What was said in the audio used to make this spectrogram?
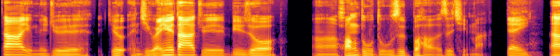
大家有没有觉得就很奇怪？因为大家觉得，比如说呃黄赌毒是不好的事情嘛，对，那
